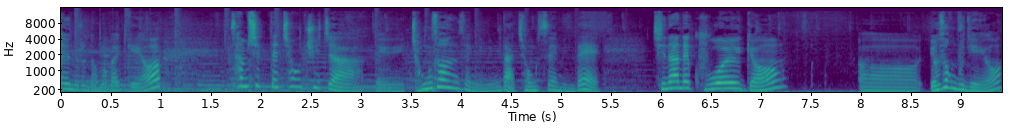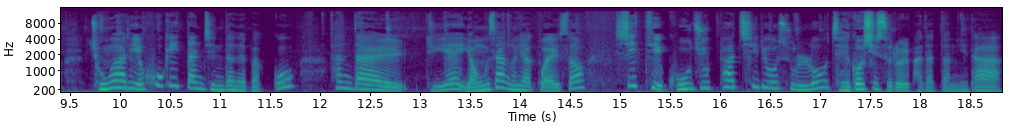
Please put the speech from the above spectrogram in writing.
사연으로 넘어갈게요. 30대 청취자 네, 정 선생님입니다. 정쌤인데 지난해 9월경 어, 여성분이에요. 종아리에 혹이 있다는 진단을 받고 한 달 뒤에 영상의학과에서 CT 고주파 치료술로 제거 시술을 받았답니다.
